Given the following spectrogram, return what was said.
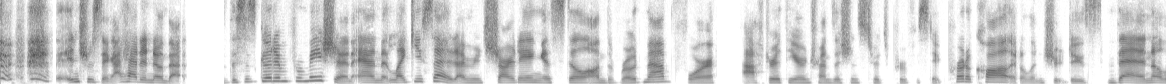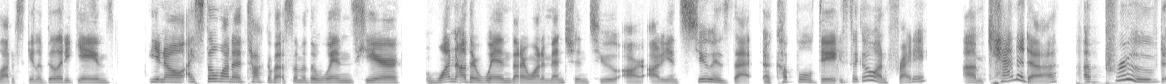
interesting. I hadn't known that. This is good information. And like you said, I mean, sharding is still on the roadmap for after Ethereum transitions to its proof of stake protocol. It'll introduce then a lot of scalability gains you know, I still want to talk about some of the wins here. One other win that I want to mention to our audience too is that a couple days ago on Friday, um, Canada approved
